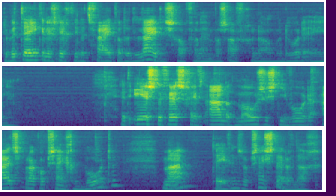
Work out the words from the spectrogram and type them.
De betekenis ligt in het feit dat het leiderschap van hem was afgenomen door de ene. Het eerste vers geeft aan dat Mozes die woorden uitsprak op zijn geboorte, maar tevens op zijn sterfdag.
